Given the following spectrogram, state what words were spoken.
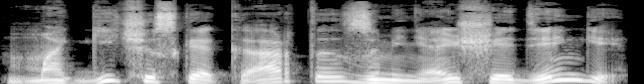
Магическая карта, заменяющая деньги?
